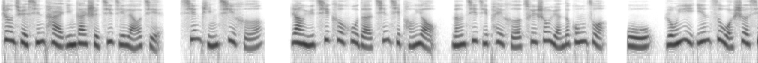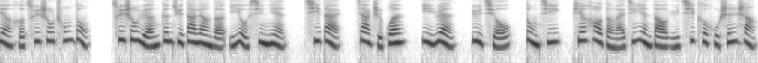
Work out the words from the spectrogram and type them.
正确心态应该是积极了解，心平气和，让逾期客户的亲戚朋友能积极配合催收员的工作。五、容易因自我设限和催收冲动，催收员根据大量的已有信念。期待、价值观、意愿、欲求、动机、偏好等来经验到逾期客户身上，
